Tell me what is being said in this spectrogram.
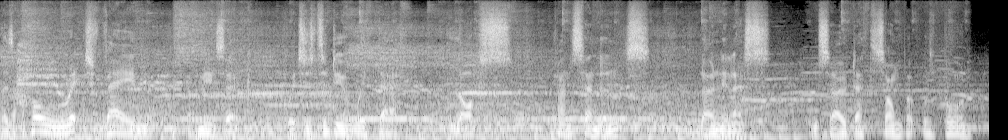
There's a whole rich vein of music which is to do with death, loss, transcendence, loneliness. And so Death Songbook was born.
